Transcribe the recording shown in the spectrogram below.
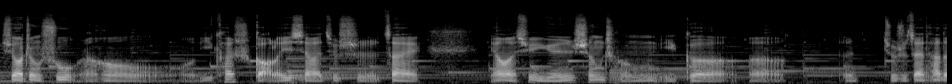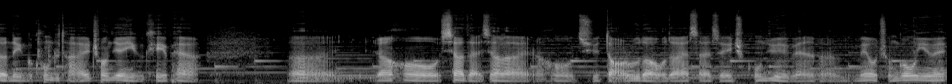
需要证书。然后一开始搞了一下，就是在亚马逊云生成一个，呃。嗯，就是在它的那个控制台创建一个 Kpair，呃，然后下载下来，然后去导入到我的 SSH 工具里边，反正没有成功，因为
